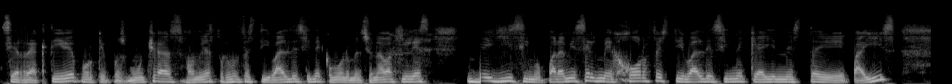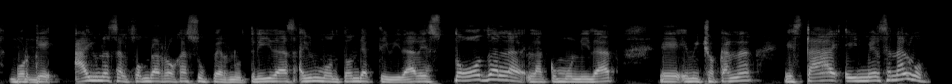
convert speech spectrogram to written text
se reactive porque pues muchas familias, por ejemplo, el Festival de Cine, como lo mencionaba Gil, es bellísimo. Para mí es el mejor festival de cine que hay en este país porque hay unas alfombras rojas súper nutridas, hay un montón de actividades, toda la, la comunidad eh, en Michoacana está inmersa en algo.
